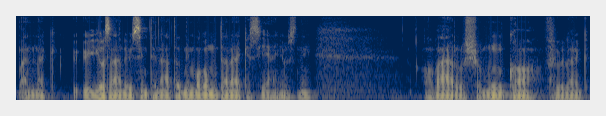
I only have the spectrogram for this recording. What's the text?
ennek igazán őszintén átadni, magam után elkezd hiányozni. A város, a munka főleg.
